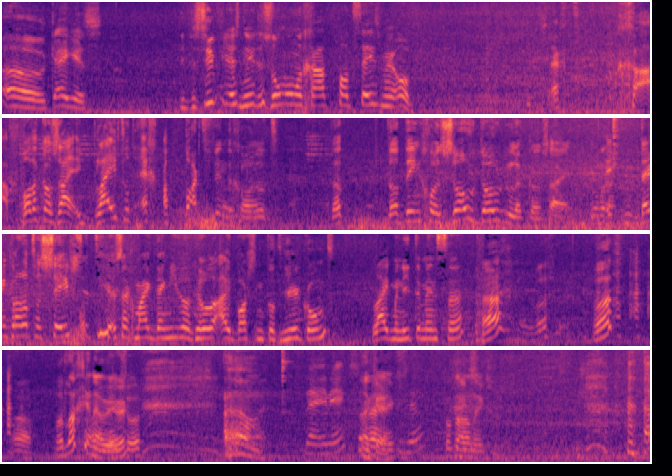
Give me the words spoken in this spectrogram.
Oh, kijk eens. Die Vesuvius nu de zon ondergaat, valt steeds meer op. Dat is echt gaaf. Wat ik al zei, ik blijf dat echt apart vinden gewoon. Dat, dat, dat ding gewoon zo dodelijk kan zijn. Ik denk wel dat we safe zitten hier, zeg maar. Ik denk niet dat heel de uitbarsting tot hier komt. Lijkt me niet tenminste. Huh? Wat? Wat? Wat lach je nou weer? Oké. Nee, niks. Nee, totaal niks.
